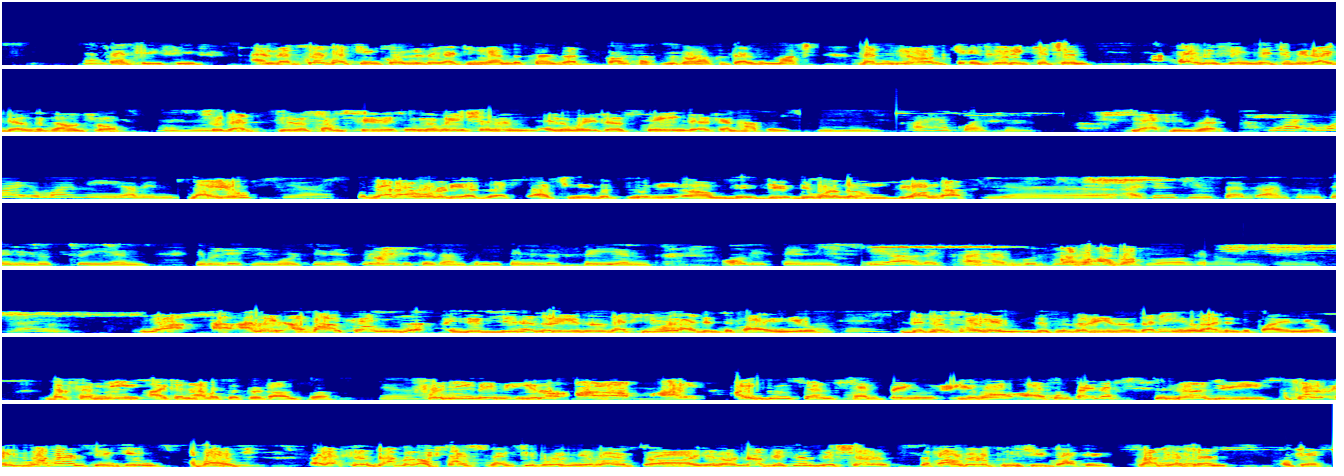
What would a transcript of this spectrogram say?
for Okay. pre-seed. And then co-working, co-living, I think he understands that concept. We don't have to tell him much. But, you know, including kitchen. All these things need to be right there on the ground floor. Mhm. So that, you know, some serious innovation and innovators staying there can happen. Mhm. I have questions. Yeah, please go ahead. Why? Why? Why me? I mean, Why you? yeah, That I've already addressed actually, but maybe, um, do, do, do you want to know beyond that? yeah. I think you said I'm from the same industry, and you will take me more seriously because I'm from the same industry, and all these things. Yeah, like I have good client Apa- apa- network and all these things. Right. Yeah, I, I mean, apart from, the, these are the reasons that he will identify in you. Okay. This is for him. This is the reasons that For he you? will identify in you. But for me, I can have a separate answer. Yeah. For me, maybe, you know, uh, I, I do sense something, you know, uh, some kind of synergy for, in what I'm thinking about, uh, for example, of course, once you told me about, uh, you know, now this is Nishal, the founder of Preseed talking, not your friend, okay?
